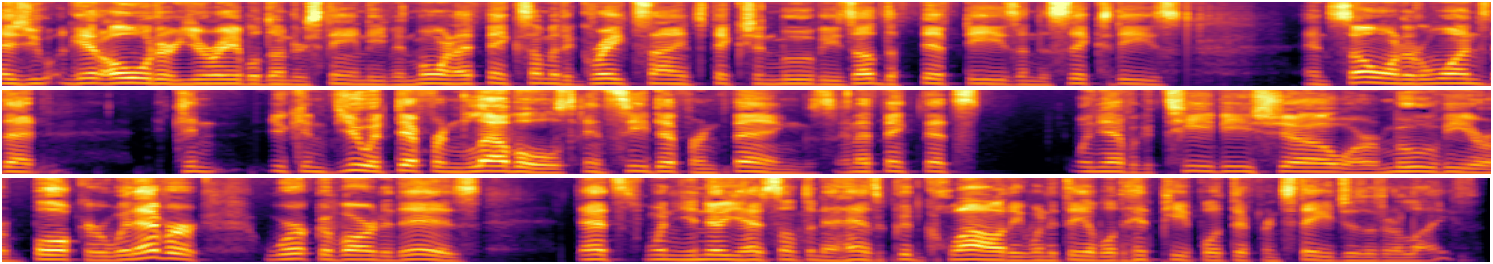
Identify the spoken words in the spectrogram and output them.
as you get older, you're able to understand even more. And I think some of the great science fiction movies of the 50s and the 60s and so on are the ones that can you can view at different levels and see different things. And I think that's when you have a TV show or a movie or a book or whatever work of art it is, that's when you know you have something that has good quality when it's able to hit people at different stages of their life.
